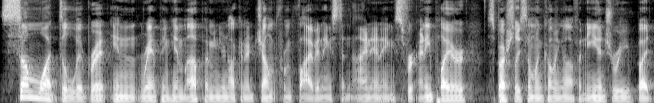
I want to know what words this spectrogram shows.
somewhat deliberate in ramping him up. I mean, you're not going to jump from five innings to nine innings for any player, especially someone coming off a knee injury. But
